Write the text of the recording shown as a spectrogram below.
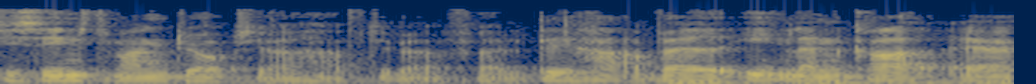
de seneste mange jobs, jeg har haft i hvert fald. Det har været en eller anden grad af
